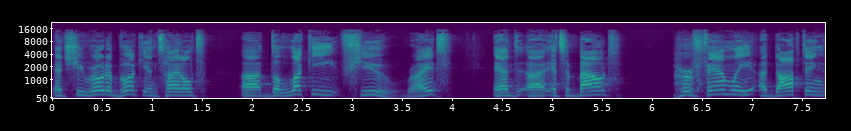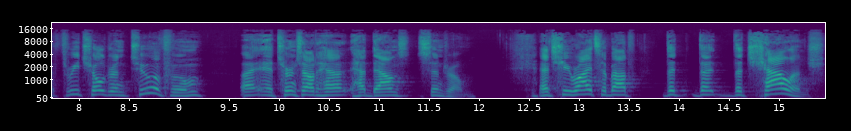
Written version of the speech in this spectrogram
and she wrote a book entitled uh, The Lucky Few, right? And uh, it's about her family adopting three children, two of whom uh, it turns out had, had Down syndrome. And she writes about the, the, the challenge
